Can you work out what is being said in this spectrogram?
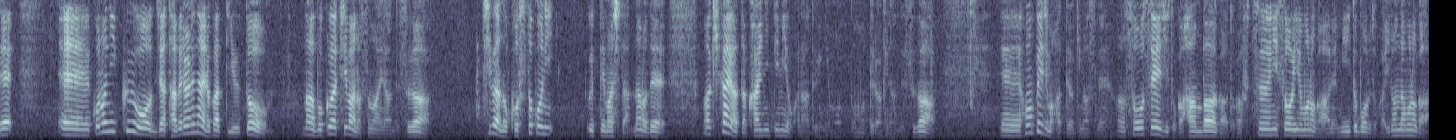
で、えーこの肉をじゃあ食べられないのかっていうとまあ僕は千葉の住まいなんですが千葉のコストコに売ってました。なので、まあ、機会があったら買いに行ってみようかなというふうに思思ってるわけなんですがえーホームページも貼っておきますね。あのソーセージとかハンバーガーとか普通にそういうものがあるミートボールとかいろんなものが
